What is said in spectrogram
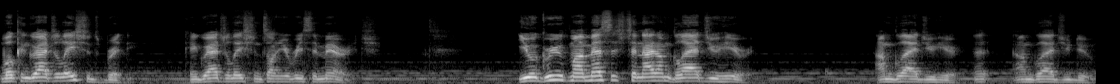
Well, congratulations, Brittany. Congratulations on your recent marriage. You agree with my message tonight? I'm glad you hear it. I'm glad you hear it. Uh, I'm glad you do.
